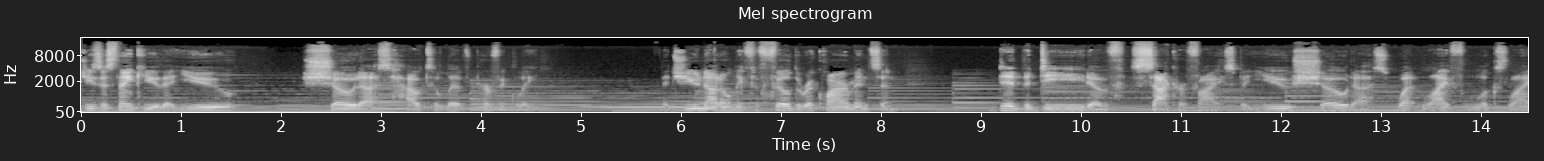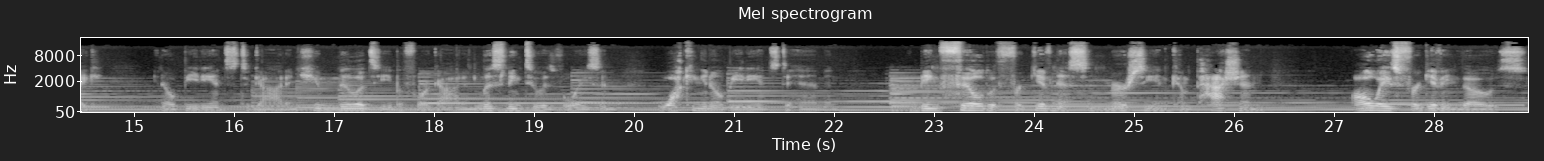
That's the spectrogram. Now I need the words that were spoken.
Jesus, thank you that you showed us how to live perfectly. That you not only fulfilled the requirements and did the deed of sacrifice, but you showed us what life looks like in obedience to God and humility before God and listening to his voice and walking in obedience to him and being filled with forgiveness and mercy and compassion, always forgiving those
